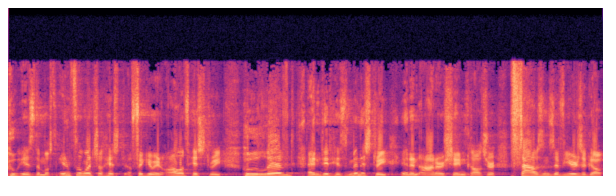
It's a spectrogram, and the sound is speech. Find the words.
who is the most influential figure in all of history, who lived and did his ministry in an honor shame culture thousands of years ago.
